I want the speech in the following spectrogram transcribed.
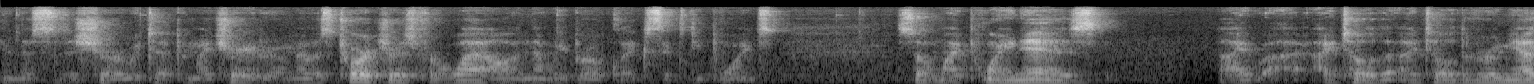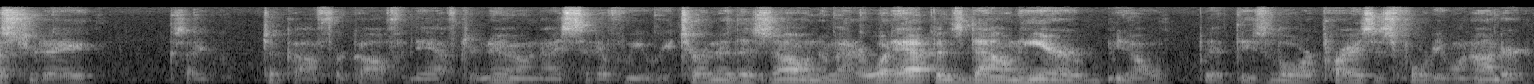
And this is the short we took in my trade room. It was torturous for a while, and then we broke like 60 points. So my point is, I, I told I told the room yesterday because I took off for golf in the afternoon. I said if we return to the zone, no matter what happens down here, you know, at these lower prices, 4100,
